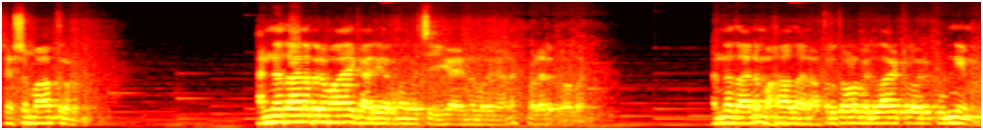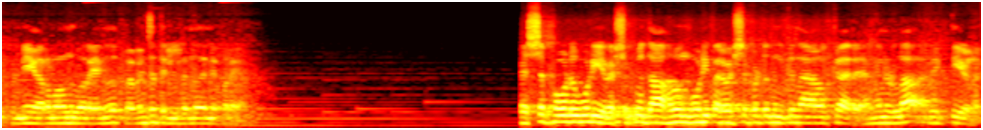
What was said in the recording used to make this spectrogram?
ശേഷം മാത്രം അന്നദാനപരമായ കാര്യകർമ്മങ്ങൾ ചെയ്യുക എന്നുള്ളതിനാണ് വളരെ പ്രധാനം. അന്നദാനം മഹാദാനം അത്രത്തോളം വലുതായിട്ടുള്ള ഒരു പുണ്യം പുണ്യകർമ്മം എന്ന് പറയുന്നത് പ്രപഞ്ചത്തിലില്ലെന്ന് തന്നെ പറയാം. വിശപ്പോടുകൂടി വിശപ്പ് ദാഹവും കൂടി പരവശപ്പെട്ട് നിൽക്കുന്ന ആൾക്കാർ അങ്ങനെയുള്ള വ്യക്തികൾ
